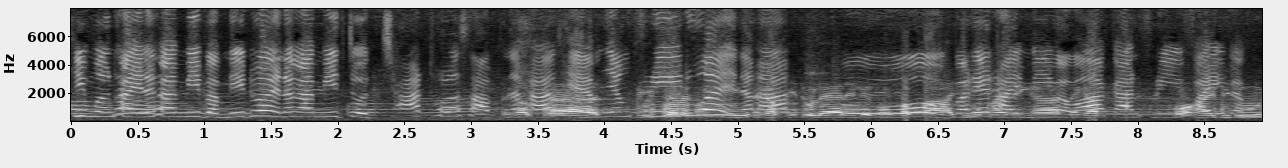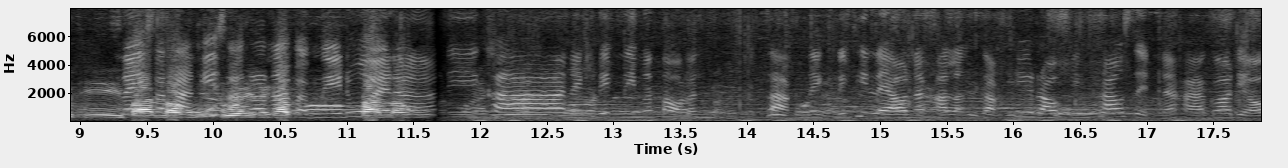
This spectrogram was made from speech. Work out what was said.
ที่เมืองไทยนะคะ มีแบบนี้ด้วยนะคะ มีจุดชาร์จโทรศัพท์นะคะ แถมยังฟรีด้วยนะคะที่ดูแลในโอ้เรื่องของโหประปาประเทศไทยมีแบบว่าการฟรีไฟแบบในขอสให้ไปดูที่ถานที่บ้สาธารเรณะแบบนี้ด้วยบ้าเรานะดีค่ะ ในคลิปนี้มาต่อกันจากในคลิปที่แล้วนะคะ หลังจากที่เรากินข้าวเสร็จนะคะ ก็เดี๋ยว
